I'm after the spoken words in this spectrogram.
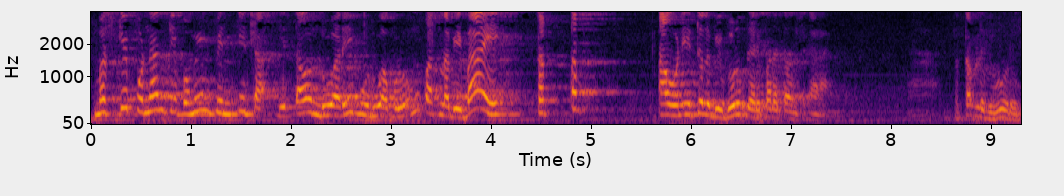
Meskipun nanti pemimpin kita di tahun 2024 lebih baik, tetap tahun itu lebih buruk daripada tahun sekarang. Nah, tetap lebih buruk.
